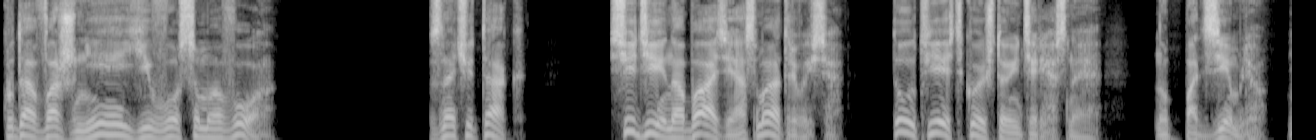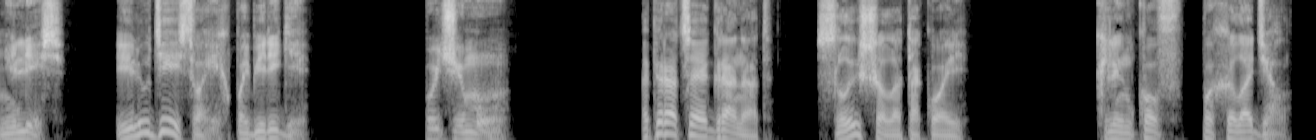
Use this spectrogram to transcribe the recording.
куда важнее его самого. Значит так, сиди на базе, осматривайся. Тут есть кое-что интересное. Но под землю не лезь. И людей своих побереги. Почему? Операция «Гранат». Слышал о такой? Клинков похолодел.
